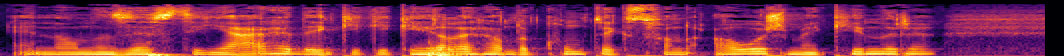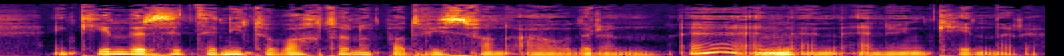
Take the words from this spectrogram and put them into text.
En dan een 16-jarige denk ik, ik heel erg aan de context van ouders met kinderen. En kinderen zitten niet te wachten op advies van ouderen hè? En, en, en hun kinderen.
